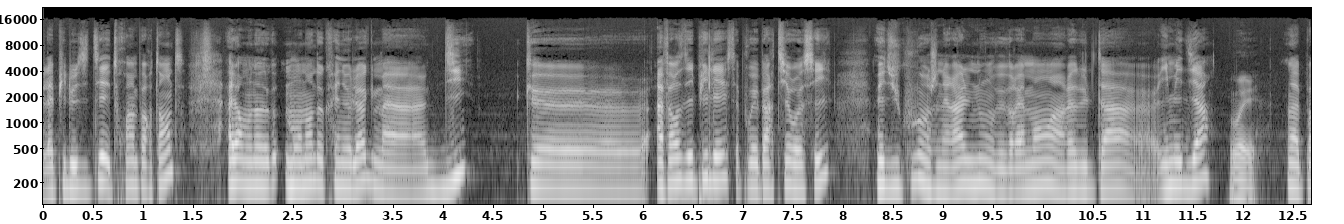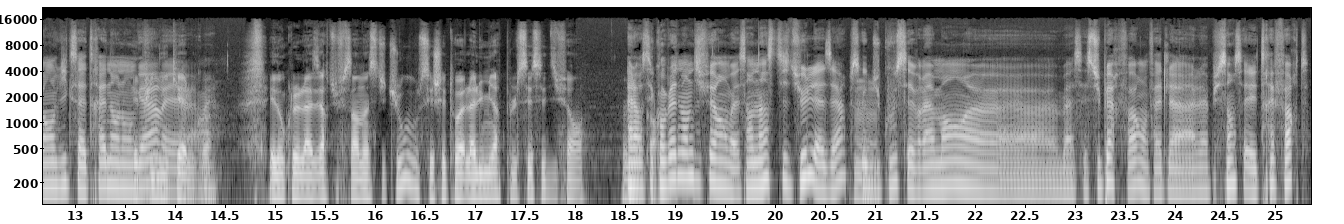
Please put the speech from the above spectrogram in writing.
la pilosité est trop importante. Alors, mon, mon endocrinologue m'a dit que, à force d'épiler, ça pouvait partir aussi. Mais du coup, en général, nous, on veut vraiment un résultat euh, immédiat. Ouais. On n'a pas envie que ça traîne en Et longueur. puis nickel, quoi. ouais. Et donc le laser, tu fais ça en institut ou c'est chez toi? La lumière pulsée, c'est différent? Alors, c'est complètement différent. Ouais. C'est en institut, le laser, parce que Mhm. du coup, c'est vraiment. euh, bah, c'est super fort, en fait. La, la puissance, elle est très forte.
